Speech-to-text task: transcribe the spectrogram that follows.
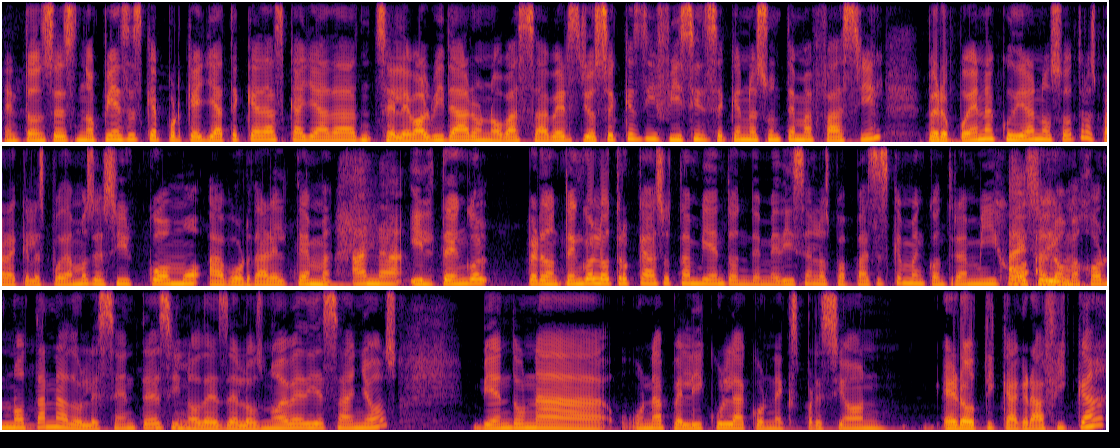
Entonces, no pienses que porque ya te quedas callada se le va a olvidar o no vas a saber. Yo sé que es difícil, sé que no es un tema fácil, pero pueden acudir a nosotros para que les podamos decir cómo abordar el tema. Ana, Y tengo, perdón, tengo el otro caso también donde me dicen los papás, es que me encontré a mi hijo, A a, lo mejor no tan adolescente, sino desde los 9, 10 años, viendo una, una película con expresión erótica gráfica.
